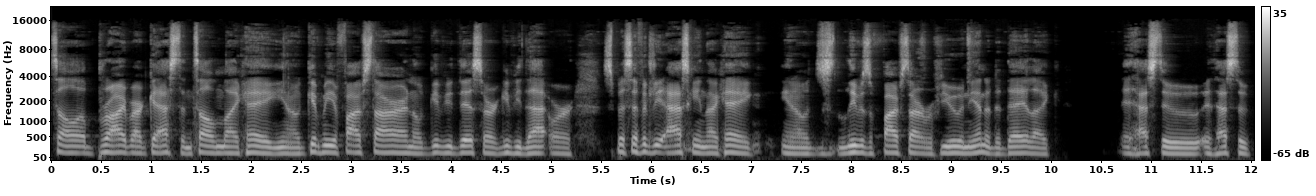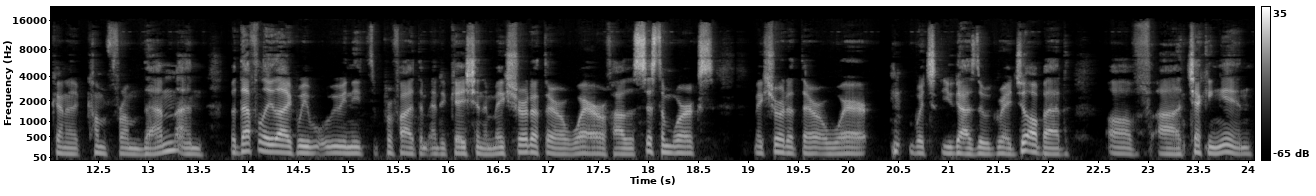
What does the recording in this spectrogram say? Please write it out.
tell bribe our guest and tell them like, hey, you know, give me a five star and I'll give you this or give you that, or specifically asking like, hey, you know, just leave us a five star review. In the end of the day, like it has to it has to kind of come from them and but definitely like we we need to provide them education and make sure that they're aware of how the system works make sure that they're aware which you guys do a great job at of uh, checking in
